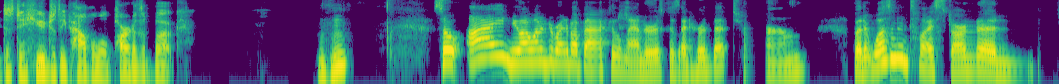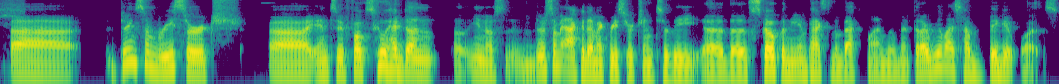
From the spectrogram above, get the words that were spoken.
just a hugely palpable part of the book. Mm-hmm. So I knew I wanted to write about back to the landers because I'd heard that term but it wasn't until I started uh, doing some research uh, into folks who had done, uh, you know, there's some academic research into the uh, the scope and the impact of the backland movement that I realized how big it was.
